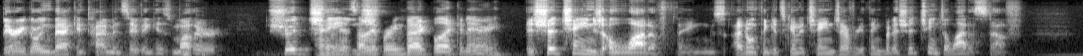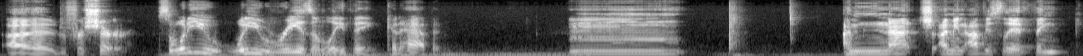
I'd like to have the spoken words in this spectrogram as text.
Barry going back in time and saving his mother should change. that's how they bring back Black Canary. It should change a lot of things. I don't think it's going to change everything, but it should change a lot of stuff, uh, for sure. So what do you what do you reasonably think could happen? Mm, I'm not. Sh- I mean, obviously, I think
